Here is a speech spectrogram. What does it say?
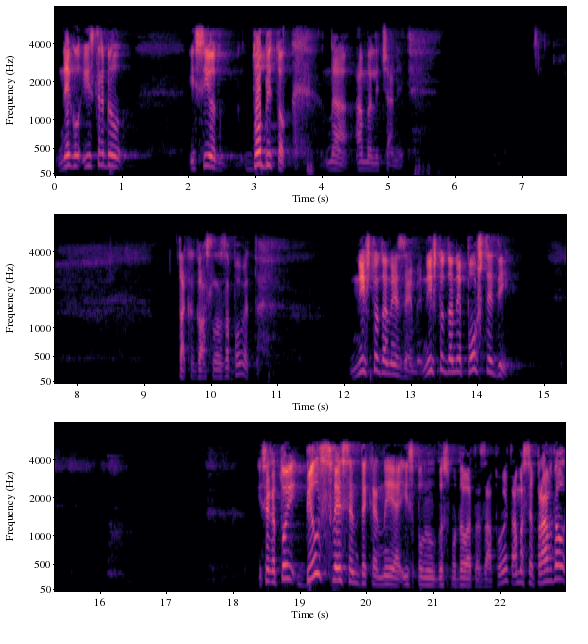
Него истребил и сиот добиток на Амаличаните. Така гласла заповедта. Ништо да не земе, ништо да не поштеди. И сега тој бил свесен дека не ја исполнил Господовата заповед, ама се правдал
